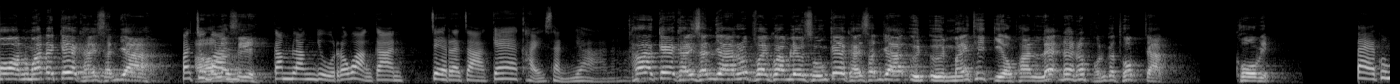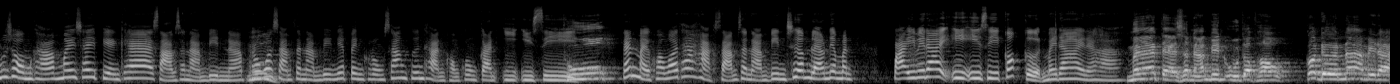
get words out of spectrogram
มออนุมัติให้แก้ไขสัญญา ปัจจุบันเอาละสิกำลังอยู่ระหว่างการเจรจาแก้ไขสัญญานะคะถ้าแก้ไขสัญญารถไฟความเร็วสูงแก้ไขสัญญาอื่นๆไหมที่เกี่ยวพันและได้รับผลกระทบจากโควิด แต่คุณผู้ชมคะไม่ใช่เพียงแค่ 3 สนามบินนะ เพราะว่า 3 สนามบินเนี่ยเป็นโครงสร้างพื้นฐานของโครงการ EEC ถูกนั่นหมายความว่าถ้าหาก 3 สนามบินเชื่อมแล้วเนี่ยมันไปไม่ได้ EEC ก็เกิดไม่ได้นะคะ แม้แต่สนามบินอุตภเปาก็เดินหน้าไม่ได้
